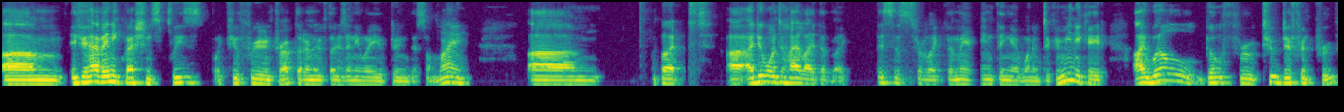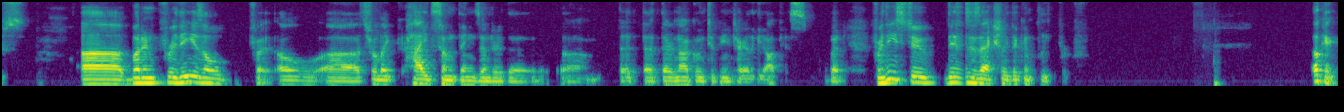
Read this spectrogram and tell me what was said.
Um, if you have any questions, please like feel free to interrupt. I don't know if there's any way of doing this online, um, but uh, I do want to highlight that like this is sort of like the main thing I wanted to communicate. I will go through two different proofs, uh, but in, for these I'll try, I'll uh, sort of like hide some things under the um, that that they're not going to be entirely obvious. But for these two, this is actually the complete proof. Okay,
